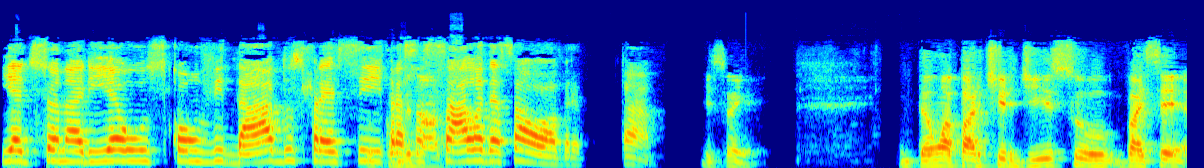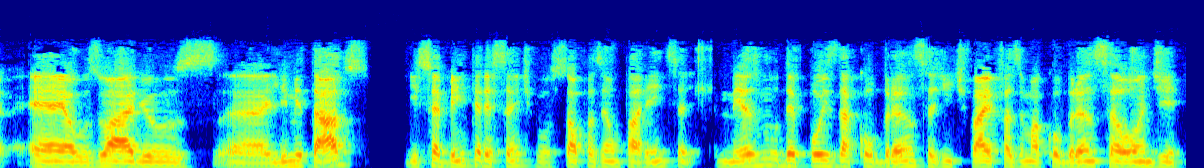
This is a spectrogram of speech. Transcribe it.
e adicionaria os convidados para esse para essa sala dessa obra. Tá. Isso aí. Então, a partir disso, vai ser é, usuários é, limitados. Isso é bem interessante. Vou só fazer um parênteses. Mesmo depois da cobrança, a gente vai fazer uma cobrança onde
